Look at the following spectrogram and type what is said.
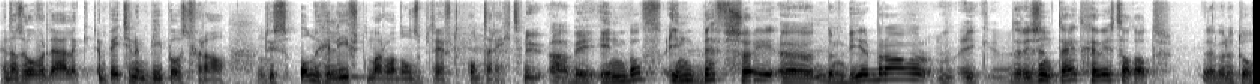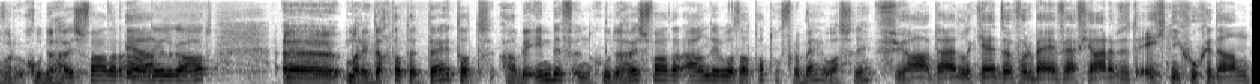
En dat is overduidelijk een beetje een bipost verhaal. Hm. Dus ongeliefd, maar wat ons betreft onterecht. Nu, AB InBev, InBev sorry, uh, de bierbrouw ik, er is een tijd geweest dat dat, we hebben het over goede huisvader aandelen ja. gehad. Uh, maar ik dacht dat de tijd dat AB InBev een goede huisvader aandeel was, dat dat toch voorbij was. Nee? Ja, duidelijk. Hè. De voorbije vijf jaar hebben ze het echt niet goed gedaan.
